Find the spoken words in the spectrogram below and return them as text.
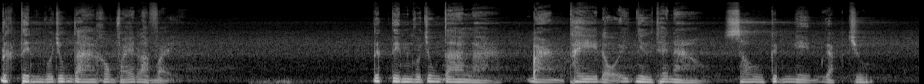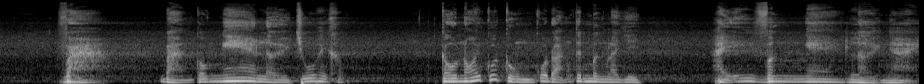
Đức tin của chúng ta không phải là vậy đức tin của chúng ta là bạn thay đổi như thế nào sau kinh nghiệm gặp chúa? Và bạn có nghe lời chúa hay không? Câu nói cuối cùng của đoạn tin mừng là gì? Hãy vâng nghe lời ngài.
